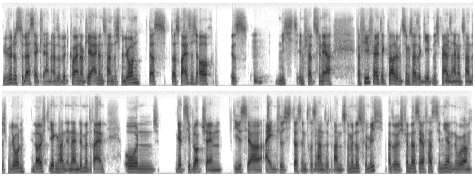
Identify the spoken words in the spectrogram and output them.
Wie würdest du das erklären? Also Bitcoin, okay, 21 Millionen, das, das weiß ich auch, ist hm. nicht inflationär vervielfältigbar oder beziehungsweise geht nicht mehr als hm. 21 Millionen, läuft irgendwann in ein Limit rein. Und jetzt die Blockchain die ist ja eigentlich das Interessante dran, zumindest für mich. Also ich finde das sehr faszinierend, nur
